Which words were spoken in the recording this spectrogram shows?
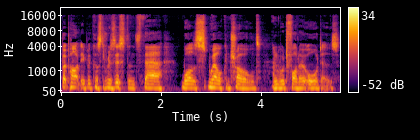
but partly because the resistance there was well controlled and would follow orders.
